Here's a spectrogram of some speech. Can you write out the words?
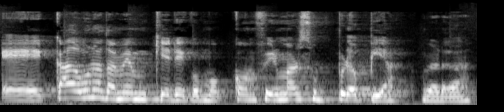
eh, cada uno también quiere como confirmar su propia verdad.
